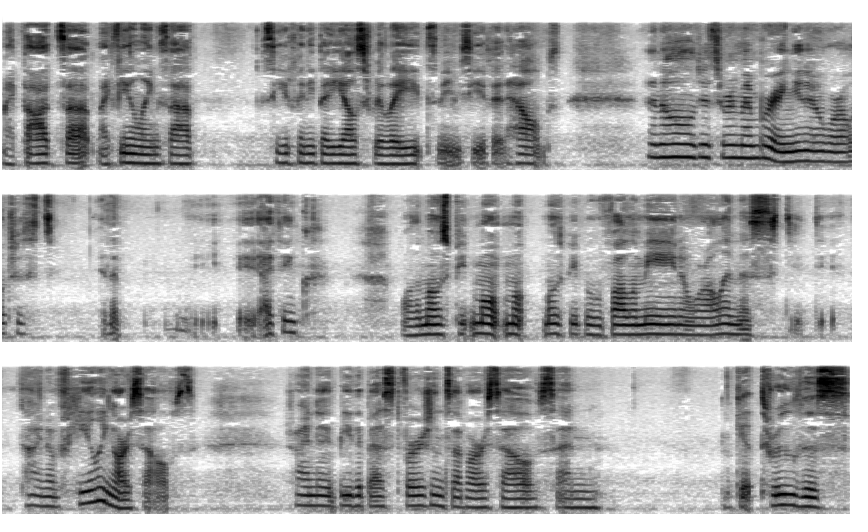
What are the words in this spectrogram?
my thoughts up, my feelings up, see if anybody else relates, maybe see if it helps and all just remembering, you know, we're all just, I think, well, the most people, mo- mo- most people who follow me, you know, we're all in this kind of healing ourselves, trying to be the best versions of ourselves and get through this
